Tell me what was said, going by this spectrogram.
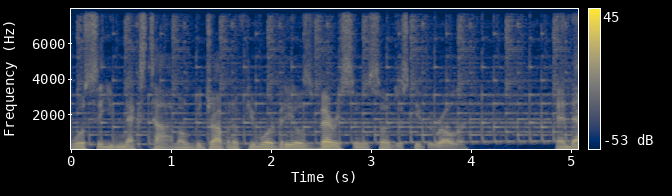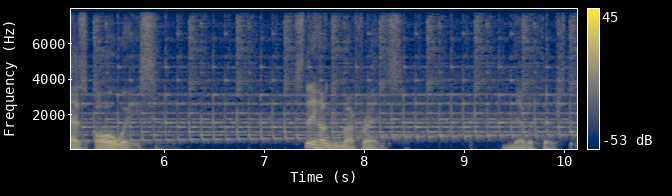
we'll see you next time. I'll be dropping a few more videos very soon, so just keep it rolling. And as always, stay hungry, my friends. Never thirsty.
